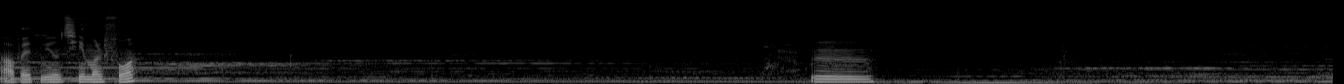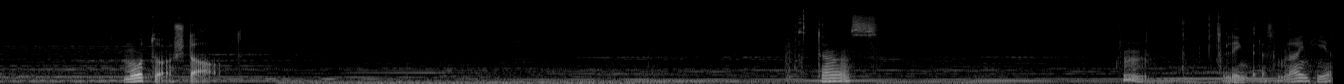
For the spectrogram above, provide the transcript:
Arbeiten wir uns hier mal vor. Hm. Motorstart. Das. Hm. Legen wir das mal ein hier.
